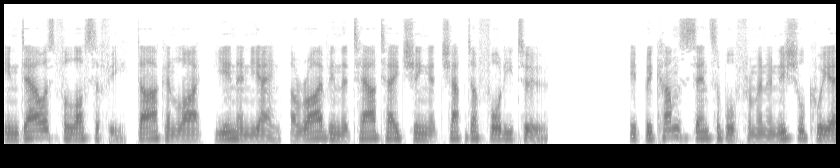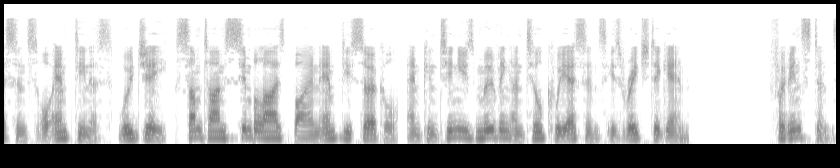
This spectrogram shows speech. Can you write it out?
In Taoist philosophy, dark and light, yin and yang, arrive in the Tao Te Ching at chapter 42. It becomes sensible from an initial quiescence or emptiness wuji, sometimes symbolized by an empty circle, and continues moving until quiescence is reached again. For instance,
